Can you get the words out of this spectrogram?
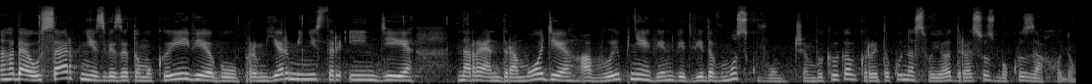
Нагадаю, у серпні з візитом у Києві був прем'єр-міністр Індії Нарендра Моді. А в липні він відвідав Москву, чим викликав критику на свою адресу з боку заходу.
